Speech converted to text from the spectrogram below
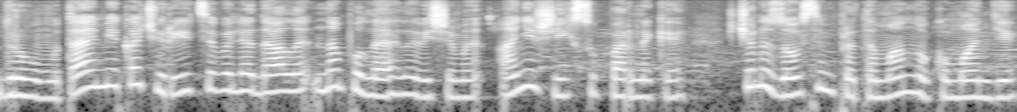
В другому таймі качурівці виглядали наполегливішими, аніж їх суперники, що не зовсім притаманно команді.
